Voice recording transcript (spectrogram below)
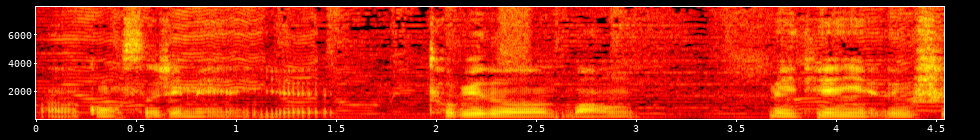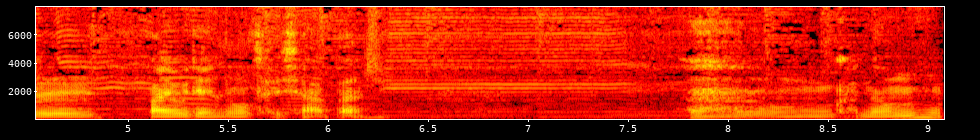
呃，公司这边也特别的忙，每天也都是八九点钟才下班。嗯，可能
